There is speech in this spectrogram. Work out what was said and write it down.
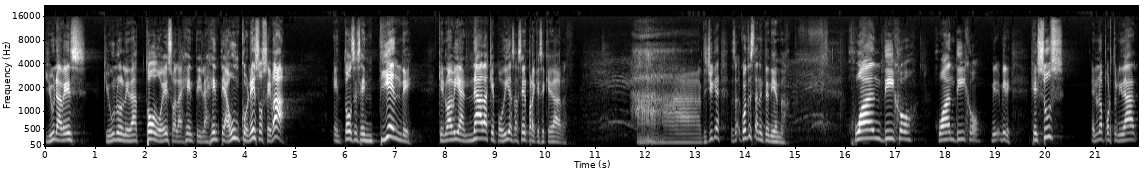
Y una vez que uno le da todo eso a la gente y la gente aún con eso se va, entonces entiende que no había nada que podías hacer para que se quedaran. Ah, ¿Cuántos están entendiendo? Juan dijo, Juan dijo, mire, Jesús en una oportunidad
